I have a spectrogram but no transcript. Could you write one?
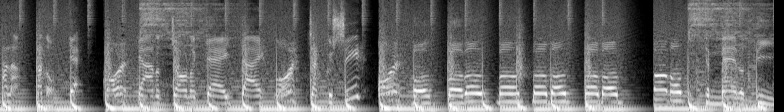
あなたと結婚彼女の携帯着信。ボンボボンボンボボンボボンボボン。てメロディー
